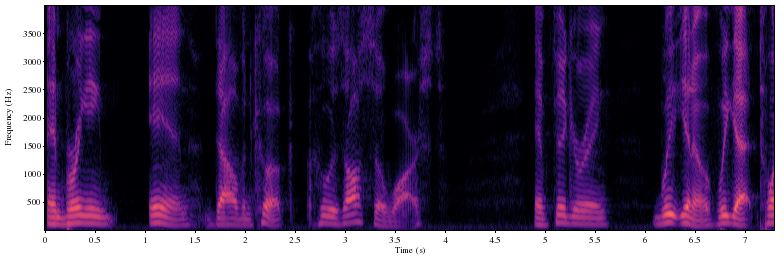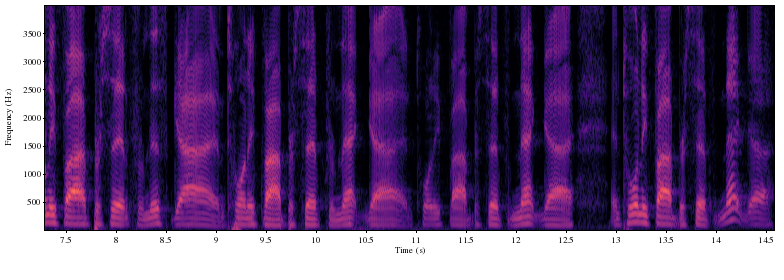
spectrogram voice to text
and bringing in Dalvin Cook, who is also washed, and figuring we you know if we got 25% from this guy and 25% from that guy and 25% from that guy and 25% from that guy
